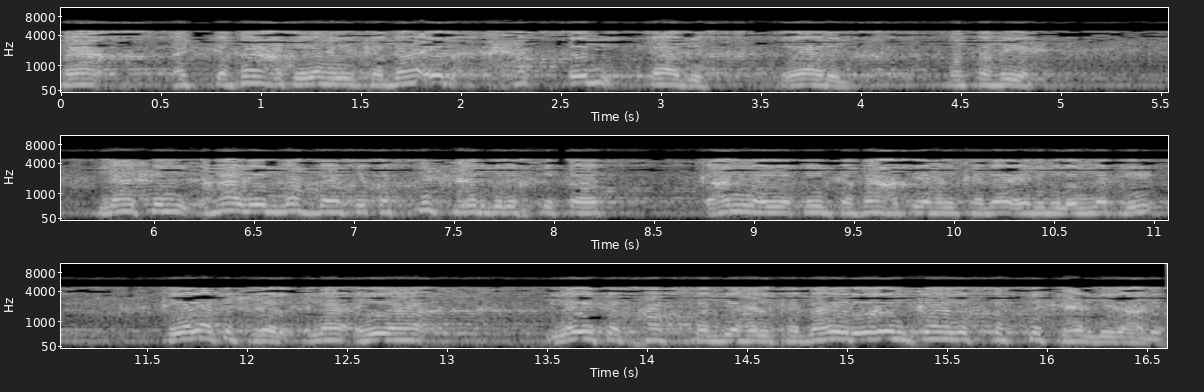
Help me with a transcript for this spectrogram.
فالشفاعة لأهل الكبائر حق ثابت وارد وصحيح. لكن هذه اللفظة التي قد تشعر بالاختصاص كأنه يقول شفاعة أهل الكبائر من أمتي هي لا تشعر لا هي ليست خاصة بأهل الكبائر وإن كانت قد تشعر بذلك.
